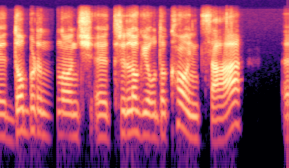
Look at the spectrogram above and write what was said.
y, dobrnąć y, trylogią do końca, y,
